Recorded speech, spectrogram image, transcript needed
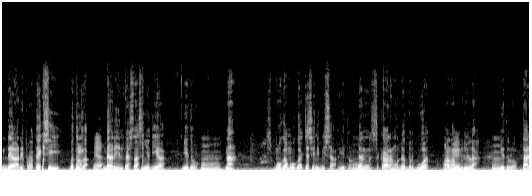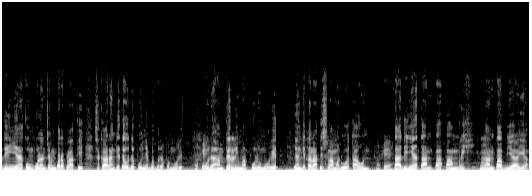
dari proteksi, betul nggak? Iya. Dari investasinya dia, gitu. Hmm. Nah, moga-moga chess ini bisa gitu. Hmm. Dan sekarang udah berbuat, Oke. alhamdulillah Hmm. gitu loh. Tadinya kumpulan cuman para pelatih, sekarang kita udah punya beberapa murid. Oke. Udah hampir 50 murid yang kita latih selama 2 tahun. Oke. Tadinya tanpa pamrih, Hmm. tanpa biaya,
